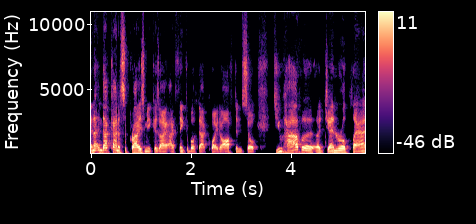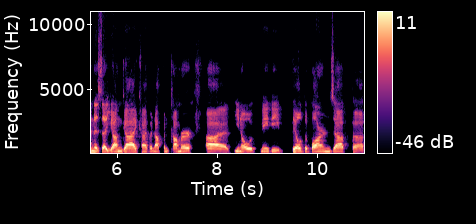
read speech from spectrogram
and, and that kind of surprised me because I, I think about that quite often. So do you have a, a general plan as a young guy, kind of an up and comer? Uh, you know maybe build the barns up, uh,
